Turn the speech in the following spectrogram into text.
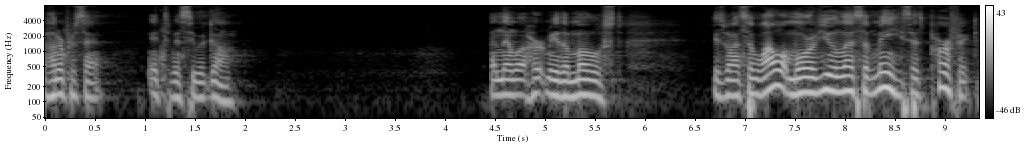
100% intimacy with God. And then what hurt me the most is when I said, Well, I want more of you and less of me. He says, Perfect.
